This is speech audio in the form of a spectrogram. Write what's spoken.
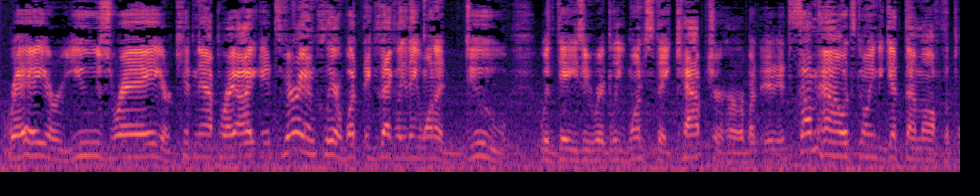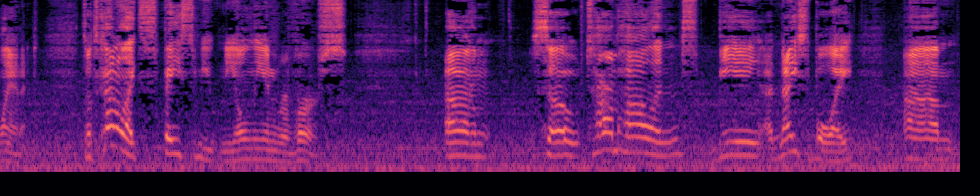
Rey or use Rey or kidnap Rey. I, it's very unclear what exactly they want to do with Daisy Ridley once they capture her, but it, it somehow it's going to get them off the planet. So it's kind of like Space Mutiny, only in reverse. Um, so Tom Holland, being a nice boy, um,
